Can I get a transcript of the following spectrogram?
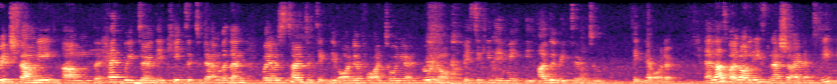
rich family, um, the head waiter, they catered to them, but then when it was time to take the order for Antonio and Bruno, basically they made the other waiter to take their order. And last but not least, national identity.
